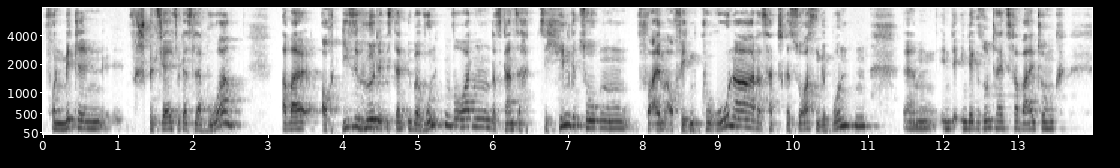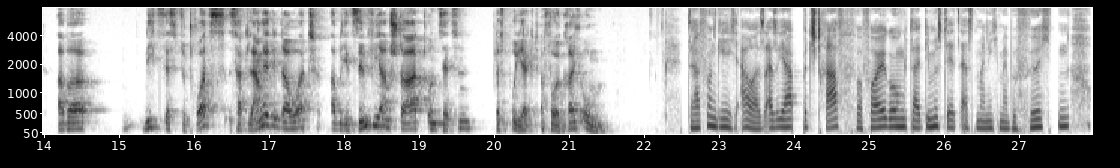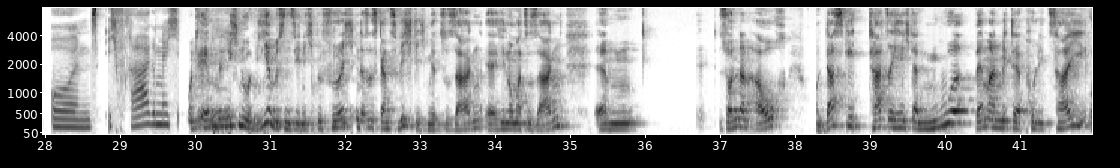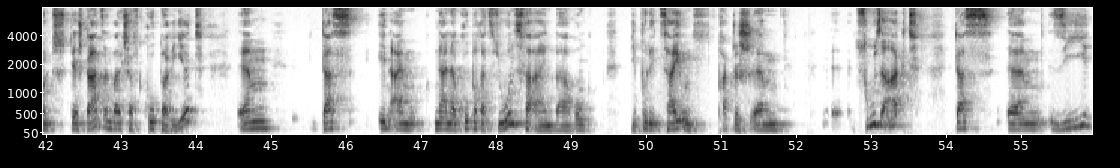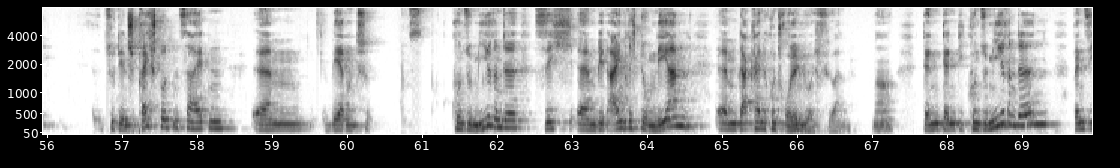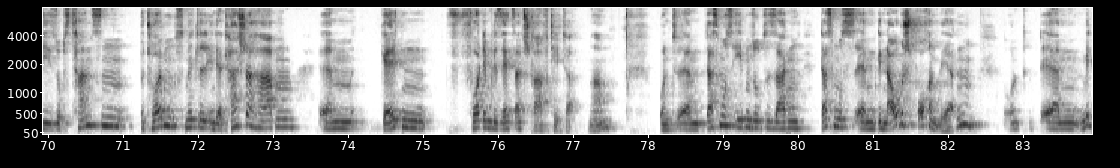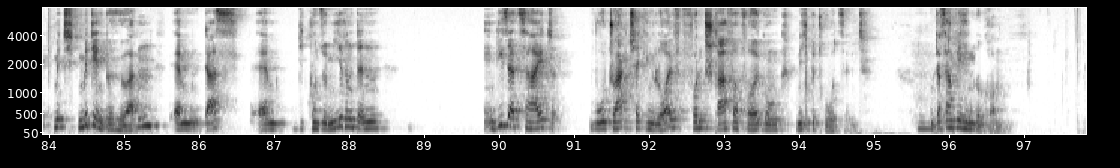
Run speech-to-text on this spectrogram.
von Mitteln speziell für das Labor. Aber auch diese Hürde ist dann überwunden worden. Das Ganze hat sich hingezogen, vor allem auch wegen Corona. Das hat Ressourcen gebunden ähm, in, de, in der Gesundheitsverwaltung. Aber nichtsdestotrotz, es hat lange gedauert, aber jetzt sind wir am Start und setzen das Projekt erfolgreich um. Davon gehe ich aus. Also ihr habt mit Strafverfolgung, die müsst ihr jetzt erstmal nicht mehr befürchten. Und ich frage mich. Und ähm, nicht nur wir müssen sie nicht befürchten, das ist ganz wichtig, mir zu sagen, äh, hier nochmal zu sagen, ähm, sondern auch, und das geht tatsächlich dann nur, wenn man mit der Polizei und der Staatsanwaltschaft kooperiert, ähm, dass in, einem, in einer Kooperationsvereinbarung die Polizei uns praktisch ähm, zusagt, dass ähm, sie zu den Sprechstundenzeiten, ähm, während Konsumierende sich ähm, den Einrichtungen nähern, ähm, da keine Kontrollen durchführen. Ja? Denn, denn die Konsumierenden, wenn sie Substanzen, Betäubungsmittel in der Tasche haben, ähm, gelten vor dem Gesetz als Straftäter. Ja? Und ähm, das muss eben sozusagen, das muss ähm, genau besprochen werden und ähm, mit, mit, mit den Behörden, ähm, dass ähm, die Konsumierenden in dieser Zeit, wo Drug-Checking läuft, von Strafverfolgung nicht bedroht sind. Und das haben wir hinbekommen.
